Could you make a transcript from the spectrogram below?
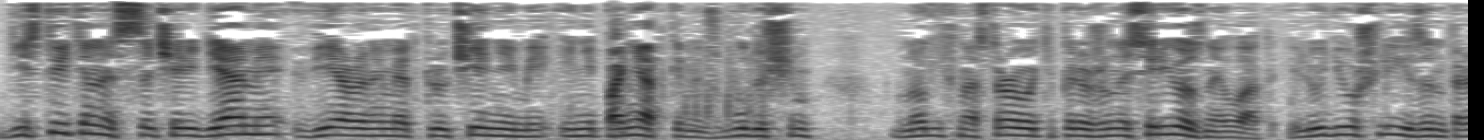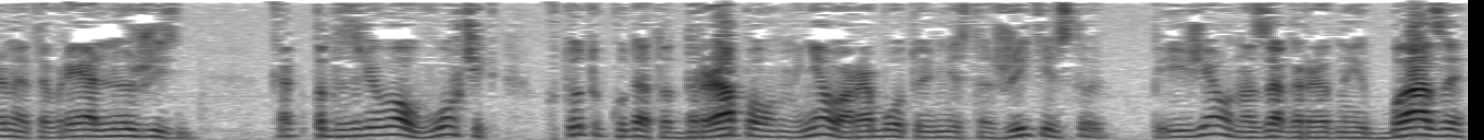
Действительность с очередями, верными отключениями и непонятками с будущим многих настроила теперь уже на серьезный лад, и люди ушли из интернета в реальную жизнь. Как подозревал Вовчик, кто-то куда-то драпал, менял работу и место жительства, переезжал на загородные базы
